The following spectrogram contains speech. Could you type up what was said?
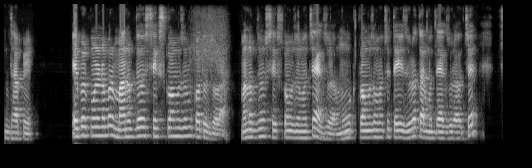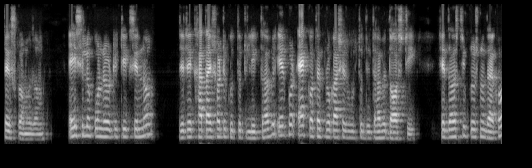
ধাপে। এরপর পনেরো নম্বর, মানবদেহ সেক্স ক্রোমোজোম কত জোড়া? মানবদেহ সেক্স ক্রোমোজোম হচ্ছে এক জোড়া। মোট ক্রোমোজোম হচ্ছে তেইশ জোড়া, তার মধ্যে এক জোড়া হচ্ছে সেক্স ক্রোমোজোম এই ছিল পনেরোটি টিক চিহ্ন, যেটি খাতায় সঠিক উত্তরটি লিখতে হবে। এরপর এক কথায় প্রকাশের উত্তর দিতে হবে দশটি। সে দশটি প্রশ্ন দেখো।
